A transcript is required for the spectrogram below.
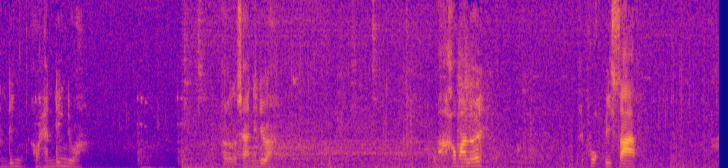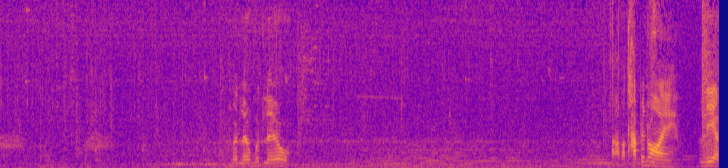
ฮนดิ้งเอาแฮนดิ้งดีกว่าเออเราใช้นี้ดีกว่า มาเข้ามาเลยไอ้พวกปีศาจมืดเร็วมืดเร็วปาประทับไปหน่อย เรียก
